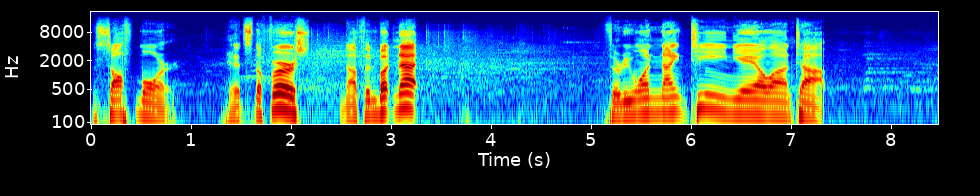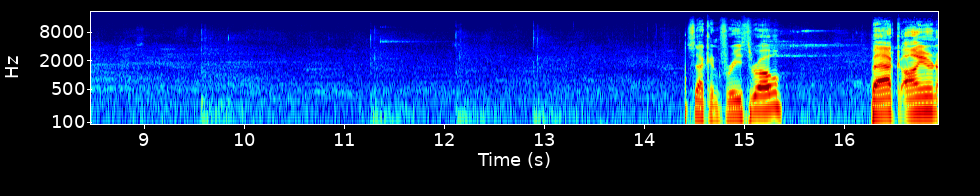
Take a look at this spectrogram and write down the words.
The sophomore hits the first. Nothing but net. 31 19, Yale on top. Second free throw. Back iron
